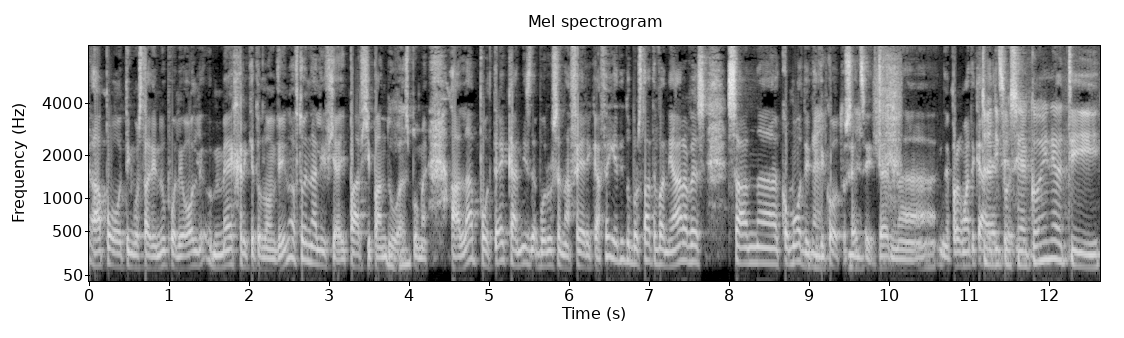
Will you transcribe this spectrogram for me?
από την Κωνσταντινούπολη μέχρι και το Λονδίνο, αυτό είναι αλήθεια. Υπάρχει παντού, ας πούμε. Αλλά ποτέ κανείς δεν μπορούσε να φέρει καφέ γιατί τον προστάτευαν οι Άραβες σαν commodity ναι, δικό τους. Ναι. Δεν, ναι, πραγματικά το εντυπωσιακό είναι ότι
